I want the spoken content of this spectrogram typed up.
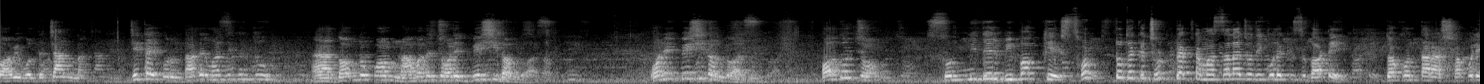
ওহাবি বলতে চান না। যেটাই করুন, তাদের মাঝে কিন্তু দ্বন্দ্ব কম না। আমাদের চেয়ে অনেক বেশি দ্বন্দ্ব আছে। অনেক বেশি দ্বন্দ্ব আছে। অথচ সুন্নিদের বিপক্ষে ছোট্ট থেকে ছোট্ট একটা মাসালা যদি কোনো কিছু ঘটে, তখন তারা সকলে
